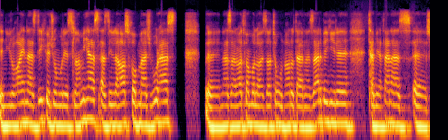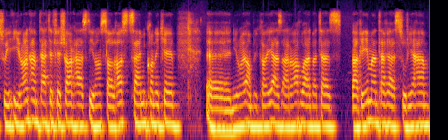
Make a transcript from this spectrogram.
نیروهای نزدیک به جمهوری اسلامی هست. از این لحاظ خب مجبور هست نظرات و ملاحظات اونها رو در نظر بگیره. طبیعتا از سوی ایران هم تحت فشار هست. ایران سالهاست سعی می‌کنه که نیروهای آمریکایی از عراق و البته از بقیه منطقه از سوریه هم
